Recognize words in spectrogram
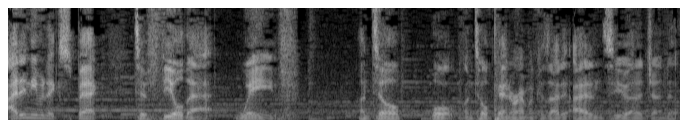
I didn't even expect to feel that wave until well until Panorama because I, I didn't see you at Agenda.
